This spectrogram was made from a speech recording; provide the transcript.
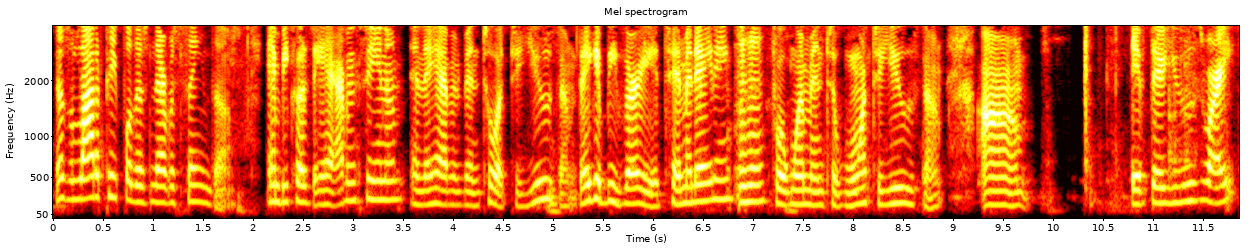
There's a lot of people that's never seen them. and because they haven't seen them and they haven't been taught to use them, they could be very intimidating for women to want to use them. Um, if they're used right,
